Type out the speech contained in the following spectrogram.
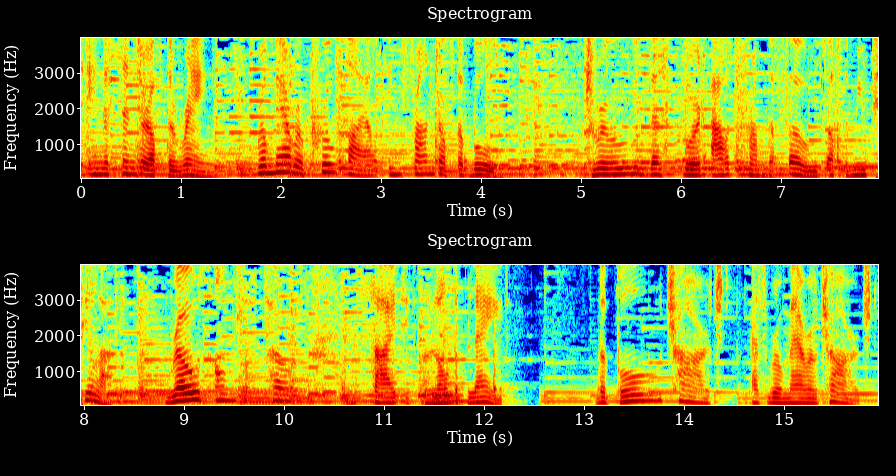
in the center of the ring, Romero profiled in front of the bull, drew the sword out from the folds of the muleta, rose on his toes, and sighted along the blade. The bull charged as Romero charged.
